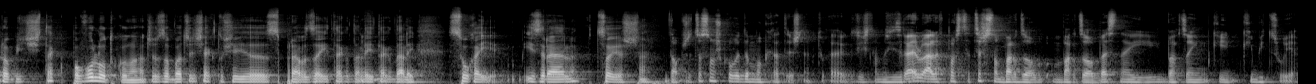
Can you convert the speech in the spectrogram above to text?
robić tak powolutku, no, znaczy zobaczyć jak to się sprawdza i tak dalej, i tak dalej. Słuchaj, Izrael, co jeszcze? Dobrze, to są szkoły demokratyczne, które gdzieś tam z Izraelu, ale w Polsce też są bardzo, bardzo obecne i bardzo im kibicuję.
